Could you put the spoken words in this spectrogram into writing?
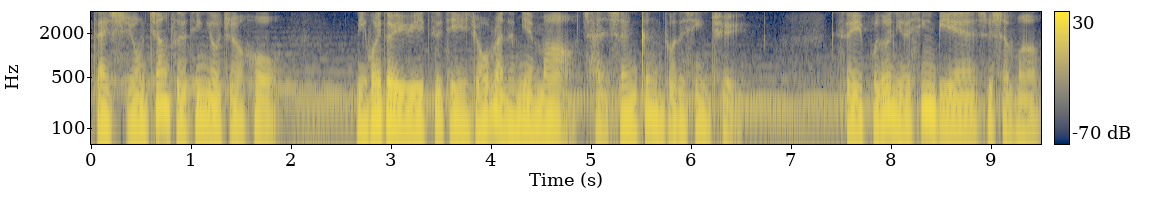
在使用这样子的精油之后，你会对于自己柔软的面貌产生更多的兴趣。所以，不论你的性别是什么，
